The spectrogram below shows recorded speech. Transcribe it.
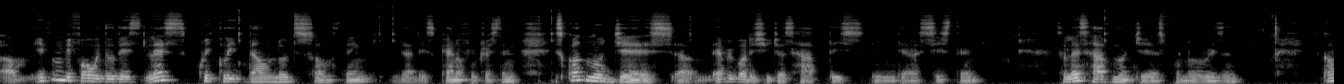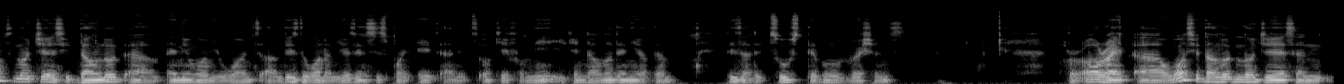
Um, even before we do this, let's quickly download something that is kind of interesting. It's called Node.js. Um, everybody should just have this in their system. So let's have Node.js for no reason come to Node.js, you download um, any one you want. Um, this is the one I'm using, 6.8, and it's okay for me. You can download any of them. These are the two stable versions. Alright, uh, once you download Node.js and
